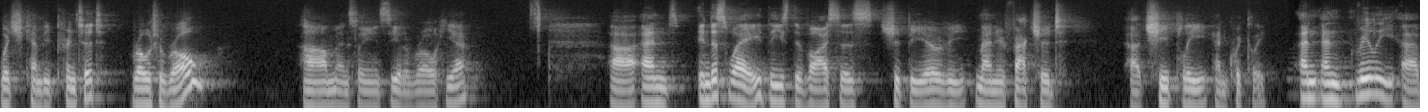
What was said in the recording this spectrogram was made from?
which can be printed roll to roll. Um, and so you can see the row here. Uh, and in this way, these devices should be able to be manufactured uh, cheaply and quickly. And, and really, uh,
